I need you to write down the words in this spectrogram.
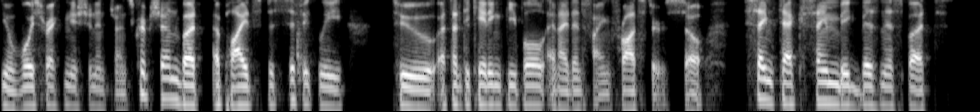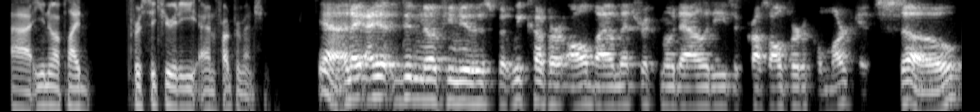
you know voice recognition and transcription, but applied specifically to authenticating people and identifying fraudsters. So same tech, same big business, but uh, you know applied for security and fraud prevention. yeah, and I, I didn't know if you knew this, but we cover all biometric modalities across all vertical markets. So,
